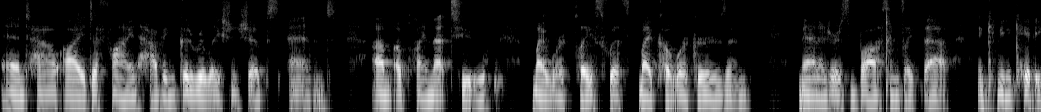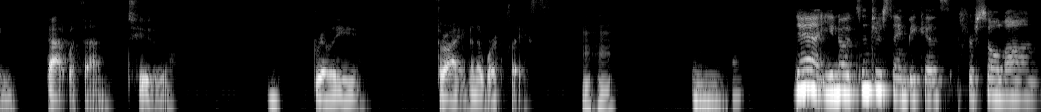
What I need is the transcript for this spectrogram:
and how I define having good relationships and um, applying that to my workplace with my coworkers and managers and boss, things like that, and communicating that with them to really thrive in the workplace. Mm-hmm. Mm-hmm. Yeah, you know, it's interesting because for so long,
